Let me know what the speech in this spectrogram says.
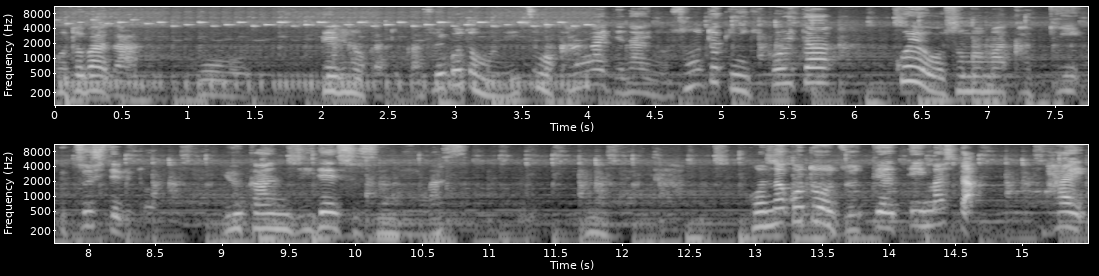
言葉がこう出るのかとかそういうこともねいつも考えてないのその時に聞こえた声をそのまま書き写してるという感じで進んでいます。うんこんなことをずっとやっていました。はい。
